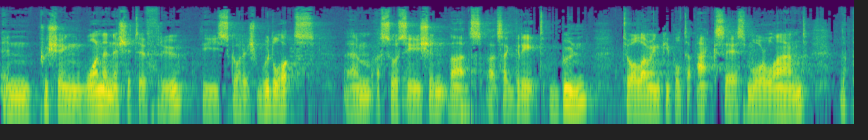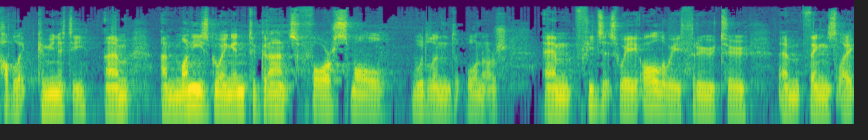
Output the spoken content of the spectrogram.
in pushing one initiative through, the Scottish Woodlots um, Association. That's, that's a great boon to allowing people to access more land, the public, community, um, and money's going into grants for small woodland owners um, feeds its way all the way through to um, things like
